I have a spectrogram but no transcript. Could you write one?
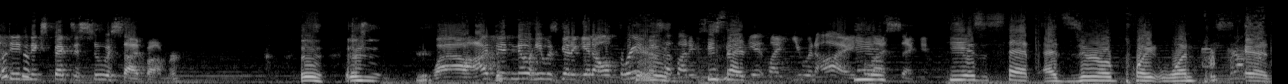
I didn't expect a suicide bomber. Uh, uh, Wow, I didn't know he was gonna get all three of us. I thought he was He's just gonna get like you and I He the is- last second. he is set at 0.1%.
